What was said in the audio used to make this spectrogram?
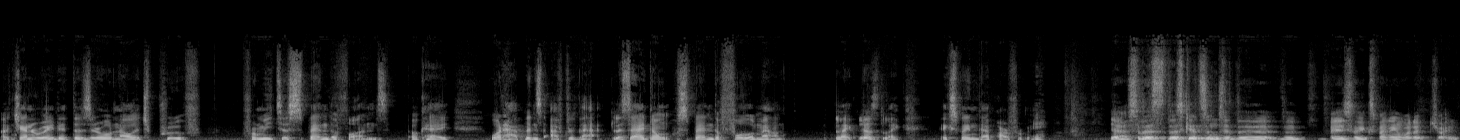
uh, generated the zero knowledge proof for me to spend the funds, okay, what happens after that? Let's say I don't spend the full amount. Like, yeah. does like explain that part for me? Yeah, so this this gets into the the basically explaining what a join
